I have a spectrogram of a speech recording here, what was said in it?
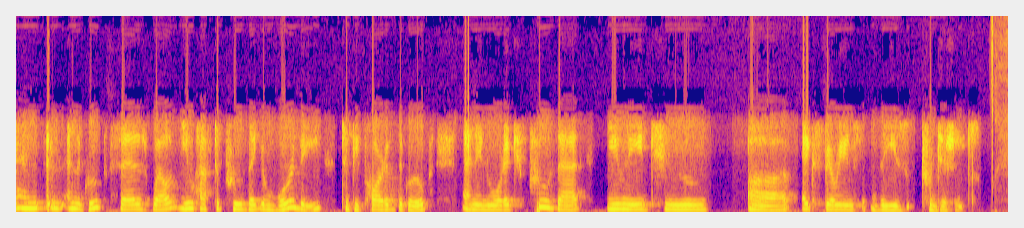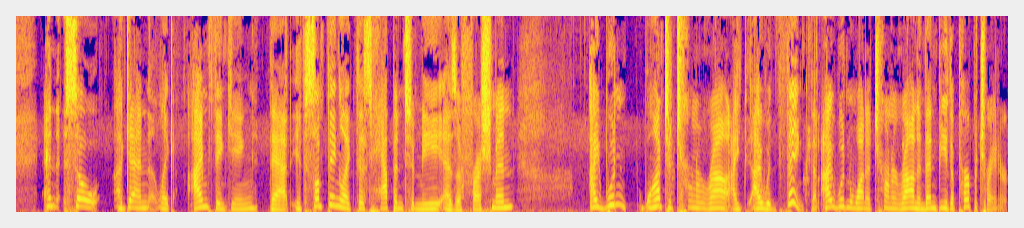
and, and the group says, well, you have to prove that you're worthy to be part of the group. And in order to prove that, you need to uh, experience these traditions. And so, again, like I'm thinking that if something like this happened to me as a freshman, I wouldn't want to turn around. I, I would think that I wouldn't want to turn around and then be the perpetrator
